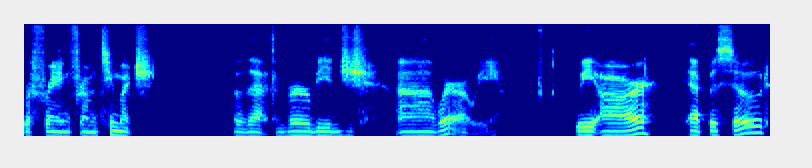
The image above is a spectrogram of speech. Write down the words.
refrain from too much of that verbiage. Uh, where are we? We are episode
